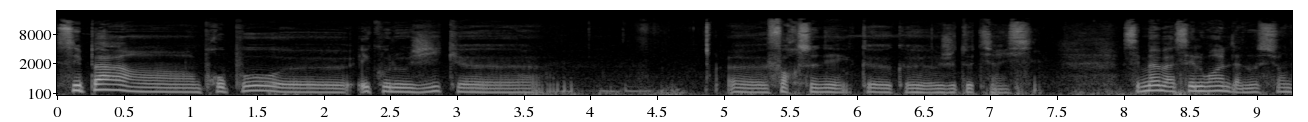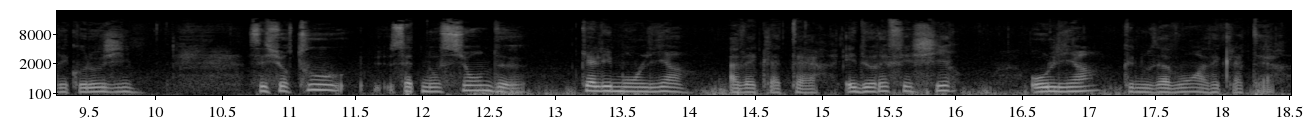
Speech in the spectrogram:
C'est pas un propos euh, écologique euh, euh, forcené que, que je te tiens ici. C'est même assez loin de la notion d'écologie. C'est surtout cette notion de quel est mon lien avec la terre et de réfléchir au lien que nous avons avec la terre.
